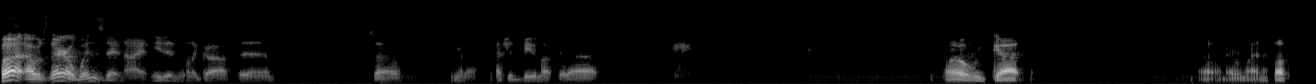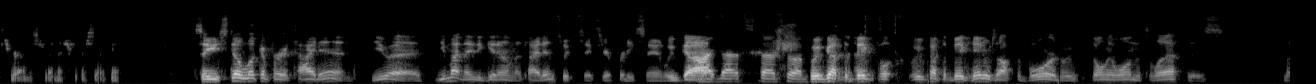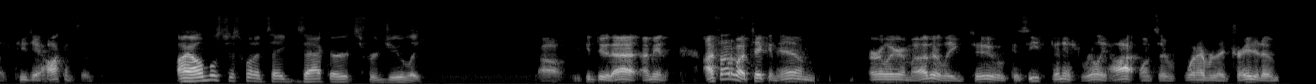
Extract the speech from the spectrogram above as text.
but I was there a Wednesday night. He didn't want to go out then. So, you know, I should beat him up for that. Oh, we've got Oh, never mind. I thought this round was finished for a second. So you're still looking for a tight end? You uh, you might need to get in on the tight end sweepstakes here pretty soon. We've got right, that's that's what I'm we've got the thinking big we've got the big hitters off the board. We've, the only one that's left is like T.J. Hockenson. I almost just want to take Zach Ertz for Julie. Oh, you could do that. I mean, I thought about taking him earlier in my other league too because he finished really hot once whenever they traded him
